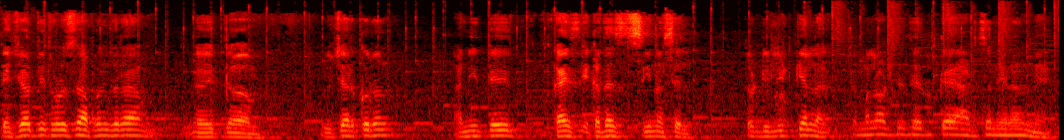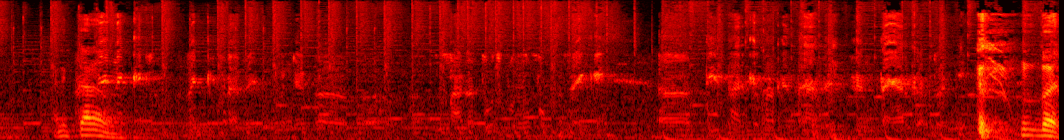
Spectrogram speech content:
त्याच्यावरती थोडंसं आपण जरा एक विचार करून आणि ते काय एखादा सीन असेल तो डिलीट केला तर मला वाटतं त्यात काही अडचण येणार नाही. आणि करावं. बर.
